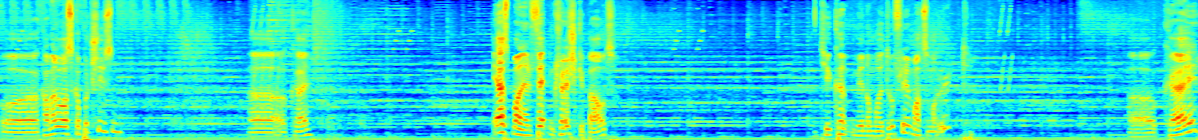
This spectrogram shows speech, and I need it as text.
Uh, kann man was kaputt schießen? Äh, okay. Erstmal einen fetten Crash gebaut. Und hier könnten wir nochmal durchfliegen. Macht's mal. Okay.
